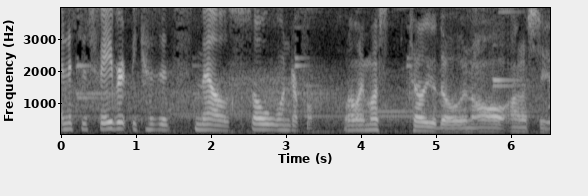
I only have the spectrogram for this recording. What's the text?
And it's his favorite because it smells so wonderful. Well, I must tell you though, in all honesty,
